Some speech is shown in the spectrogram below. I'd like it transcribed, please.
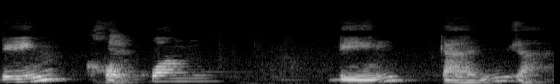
零恐慌，零。感染，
